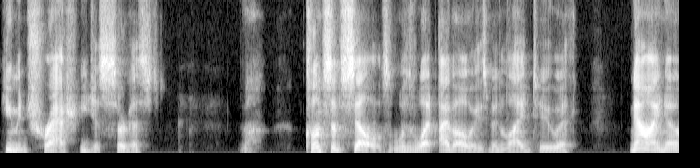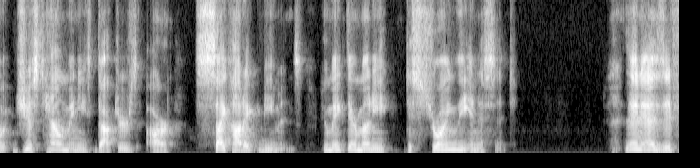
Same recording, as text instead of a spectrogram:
human trash he just serviced. Ugh. Clumps of cells was what I've always been lied to with. Now I know just how many doctors are psychotic demons who make their money destroying the innocent. Then, as if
